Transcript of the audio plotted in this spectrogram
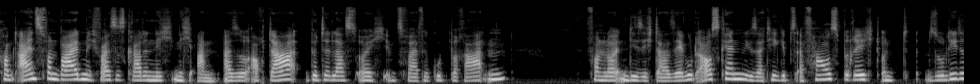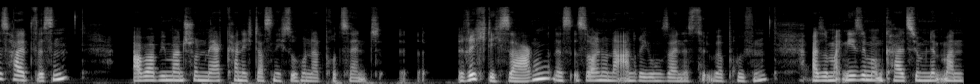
kommt eins von beiden, ich weiß es gerade nicht, nicht an. Also auch da bitte lasst euch im Zweifel gut beraten von Leuten, die sich da sehr gut auskennen. Wie gesagt, hier gibt's Erfahrungsbericht und solides Halbwissen. Aber wie man schon merkt, kann ich das nicht so 100 Prozent äh, richtig sagen. Das soll nur eine Anregung sein, es zu überprüfen. Also Magnesium und Calcium nimmt man,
